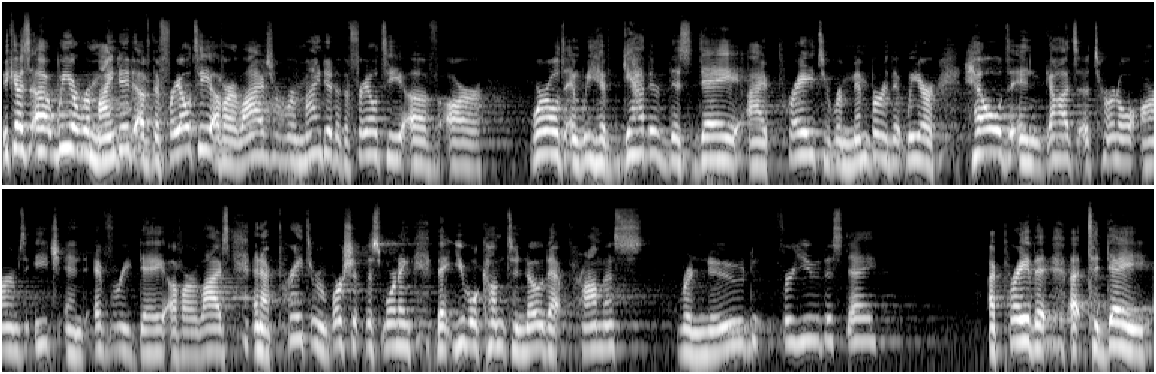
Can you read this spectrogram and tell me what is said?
Because uh, we are reminded of the frailty of our lives, we're reminded of the frailty of our world, and we have gathered this day. I pray to remember that we are held in God's eternal arms each and every day of our lives. And I pray through worship this morning that you will come to know that promise renewed for you this day. I pray that uh, today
